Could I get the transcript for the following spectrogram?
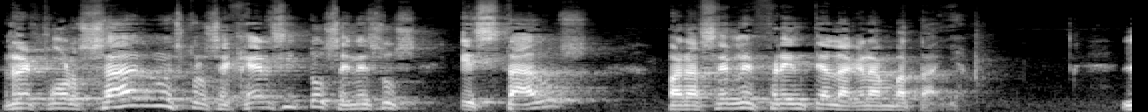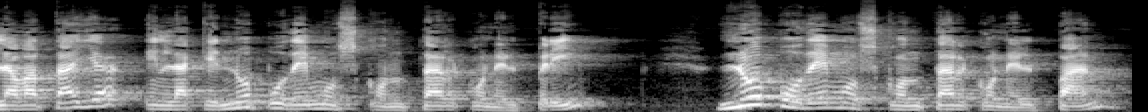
reforzar nuestros ejércitos en esos estados para hacerle frente a la gran batalla. La batalla en la que no podemos contar con el PRI, no podemos contar con el PAN,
